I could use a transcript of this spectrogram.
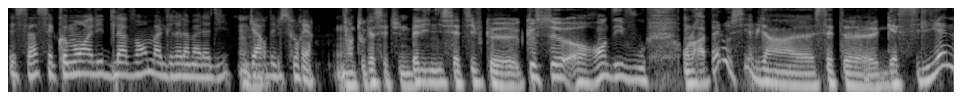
C'est ça, c'est comment aller de l'avant malgré la maladie, Mhm. garder le sourire. En tout cas, c'est une belle initiative que, que ce rendez-vous. On le rappelle aussi, eh bien, euh, cette euh, Gacilienne,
